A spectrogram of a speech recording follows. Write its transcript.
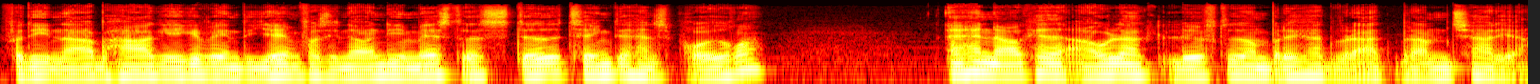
Fordi Nabhag ikke vendte hjem fra sin åndelige mesters sted, tænkte hans brødre, at han nok havde aflagt løftet om Vrat Brahmacharya.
